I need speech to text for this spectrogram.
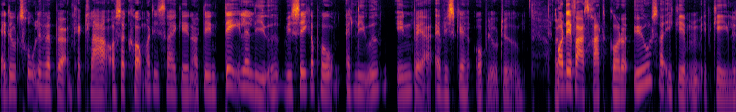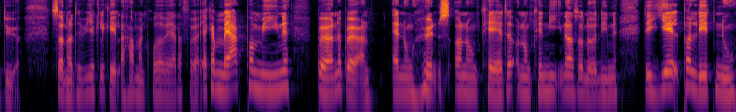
er det utroligt, hvad børn kan klare, og så kommer de sig igen, og det er en del af livet. Vi er sikre på, at livet indebærer, at vi skal opleve døden. Og det er faktisk ret godt at øve sig igennem et kæledyr. Så når det virkelig gælder, har man prøvet at være der før. Jeg kan mærke på mine børnebørn, at nogle høns og nogle katte og nogle kaniner og sådan noget lignende, det hjælper lidt nu.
